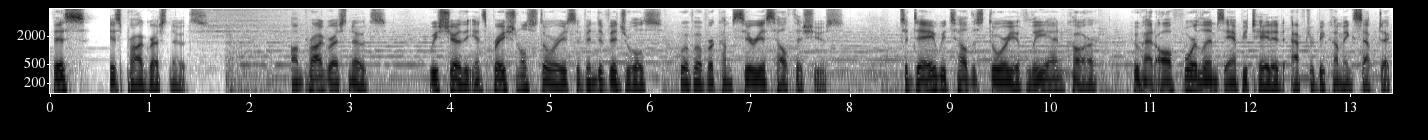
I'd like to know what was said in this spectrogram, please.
This is Progress Notes. On Progress Notes, we share the inspirational stories of individuals who have overcome serious health issues. Today, we tell the story of Leanne Carr, who had all four limbs amputated after becoming septic.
